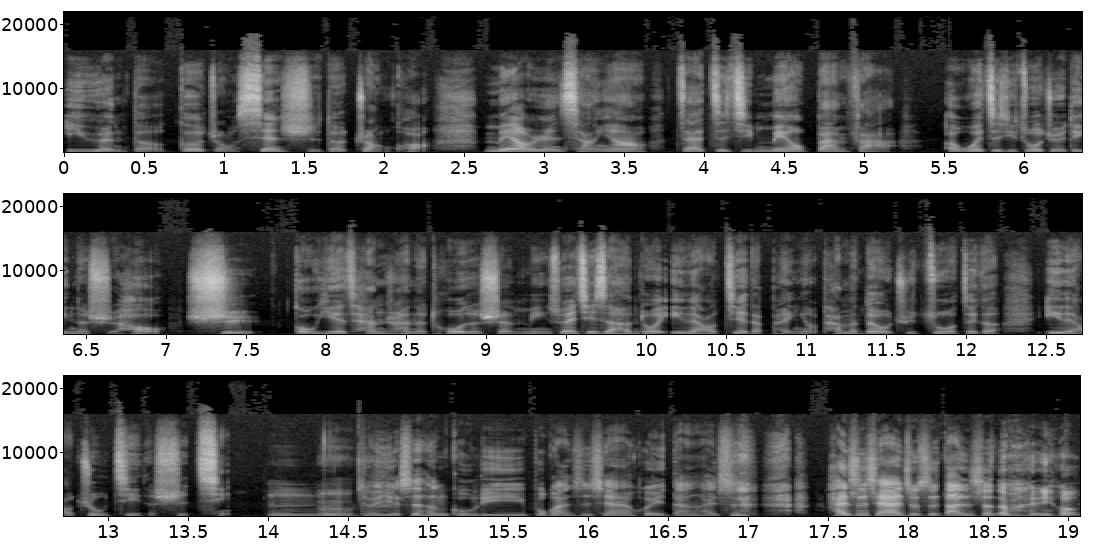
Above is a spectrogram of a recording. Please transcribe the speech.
医院的各种现实的状况，没有人想要在自己没有办法呃为自己做决定的时候是。苟延残喘的拖着生命，所以其实很多医疗界的朋友，他们都有去做这个医疗助剂的事情。嗯嗯，对，也是很鼓励，不管是现在回单还是还是现在就是单身的朋友。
